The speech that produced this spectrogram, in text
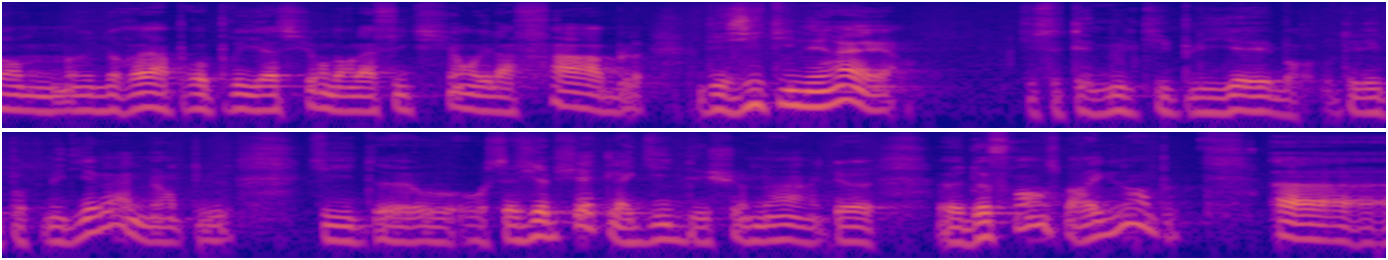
comme une réappropriation dans la fiction et la fable des itinéraires qui s'étaient multipliés dès l'époque médiévale, mais en plus, qui, au XVIe siècle, la guide des chemins euh, de France, par exemple, euh,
